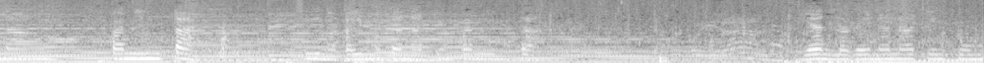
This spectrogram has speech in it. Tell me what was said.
ng paminta. Sige, nakalimutan natin paminta. Lagay na natin itong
